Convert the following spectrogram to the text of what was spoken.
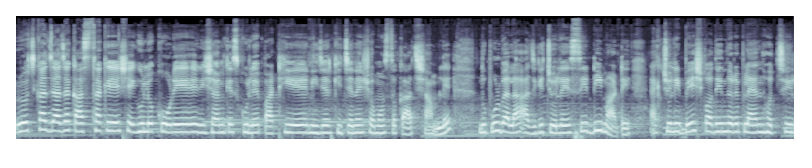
রোজকার যা যা কাজ থাকে সেগুলো করে রিশানকে স্কুলে পাঠিয়ে নিজের কিচেনের সমস্ত কাজ সামলে দুপুরবেলা আজকে চলে এসেছি ডি মার্টে অ্যাকচুয়ালি বেশ কদিন ধরে প্ল্যান হচ্ছিল,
